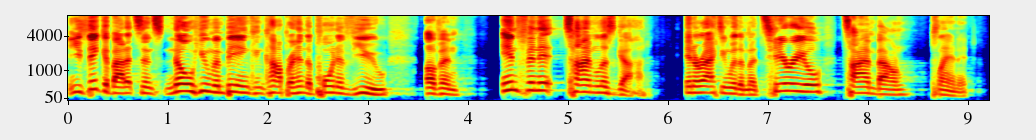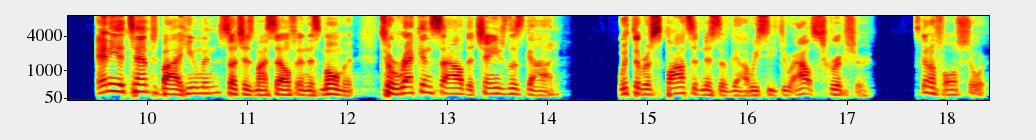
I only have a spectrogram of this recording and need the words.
And you think about it, since no human being can comprehend the point of view of an infinite, timeless God interacting with a material, time bound planet, any attempt by a human, such as myself in this moment, to reconcile the changeless God with the responsiveness of God we see throughout Scripture, it's gonna fall short.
